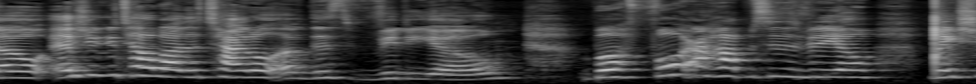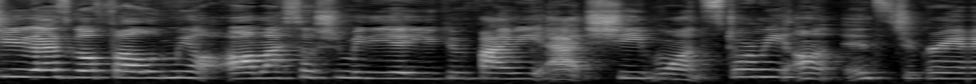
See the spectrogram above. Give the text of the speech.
So as you can tell by the title of this video before i hop into this video make sure you guys go follow me on all my social media. You can find me at she wants stormy on instagram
